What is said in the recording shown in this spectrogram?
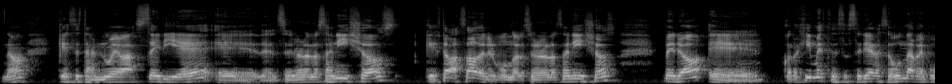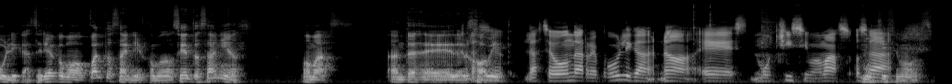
¿no? Que es esta nueva serie eh, del Señor de los Anillos, que está basado en el mundo del Señor de los Anillos, pero, eh, corregime, esta sería la Segunda República, sería como, ¿cuántos años? ¿Como 200 años? ¿O más? Antes de- del la, Hobbit. se- la Segunda República, no, es muchísimo más. O sea, Muchísimo más.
